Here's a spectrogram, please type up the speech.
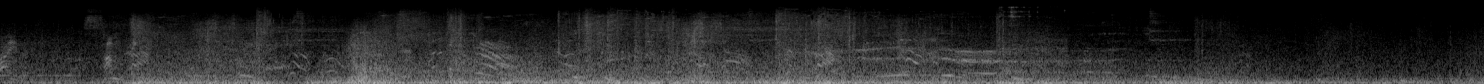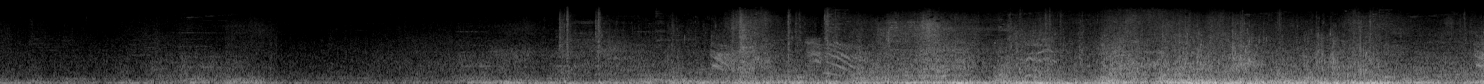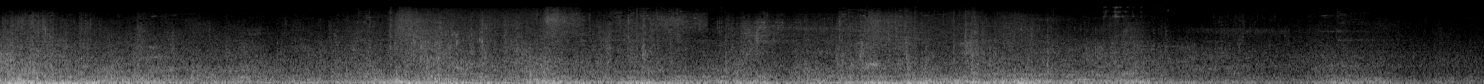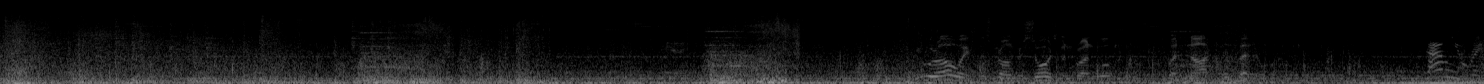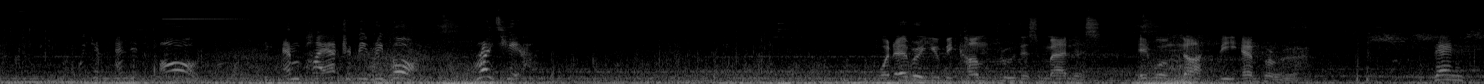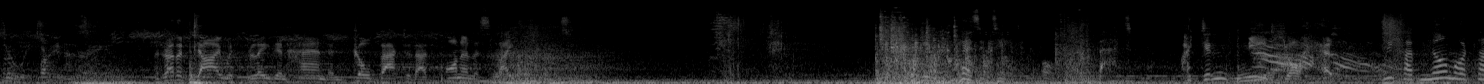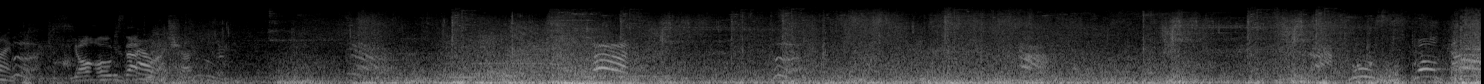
Five, something, two, swordsman, Grundwulf, but not the better one. Damn you, Ring! We can end it all! The Empire could be reborn! Right here! Whatever you become through this madness, it will not be Emperor. Then do it, Reynard. I'd rather die with blade in hand than go back to that honorless life of yours. You hesitated over that. I didn't need your help. We have no more time. You're owed His that much. here. Won't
